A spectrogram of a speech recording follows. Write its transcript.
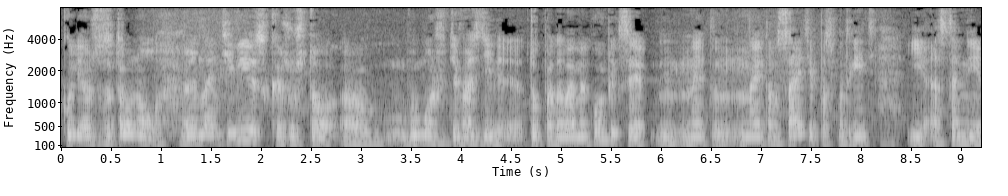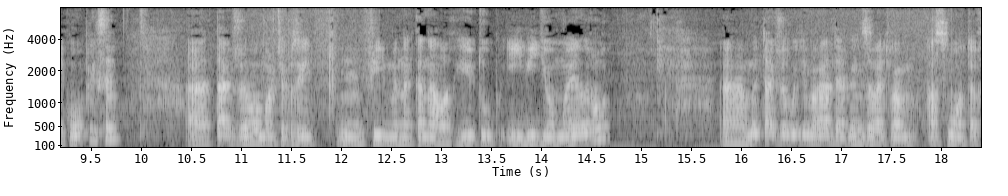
коли я уже затронул Redline TV, скажу, что э, вы можете в разделе «Топ продаваемые комплексы» на этом, на этом сайте посмотреть и остальные комплексы. Э, также вы можете посмотреть фильмы на каналах YouTube и видео Mail.ru. Э, мы также будем рады организовать вам осмотр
